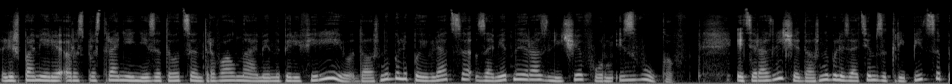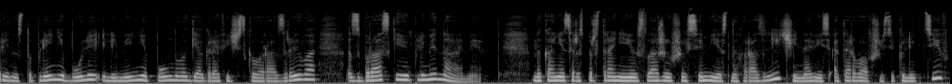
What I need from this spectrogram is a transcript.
Лишь по мере распространения из этого центра волнами на периферию должны были появляться заметные различия форм и звуков. Эти различия должны были затем закрепиться при наступлении более или менее полного географического разрыва с братскими племенами. Наконец, распространению сложившихся местных различий на весь оторвавшийся коллектив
